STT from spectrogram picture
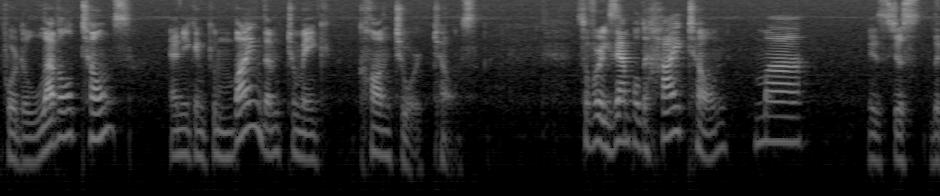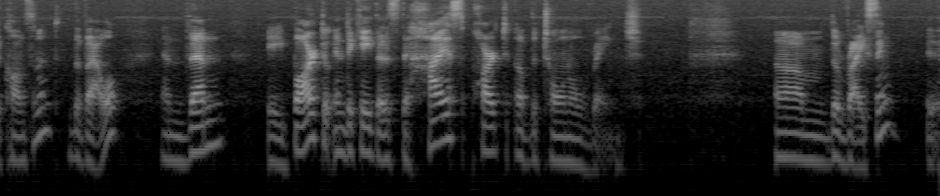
for the level tones, and you can combine them to make contour tones. So for example, the high tone, ma, is just the consonant, the vowel, and then a bar to indicate that it's the highest part of the tonal range. Um, the rising it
